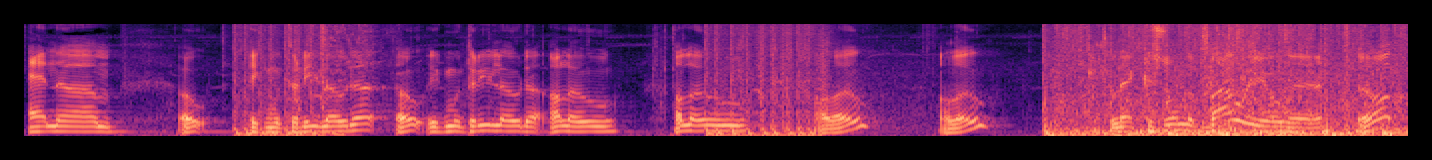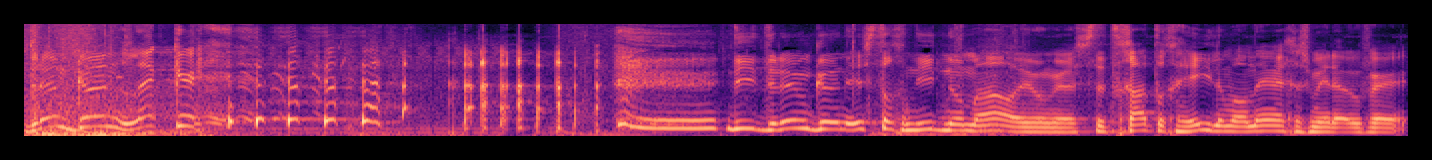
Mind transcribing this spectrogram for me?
En, um, oh, ik moet reloaden. Oh, ik moet reloaden. Hallo, hallo. Hallo? Hallo? Lekker zonder bouwen, jongen. Oh, drumgun, lekker. Die drumgun is toch niet normaal, jongens. Het gaat toch helemaal nergens meer over.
